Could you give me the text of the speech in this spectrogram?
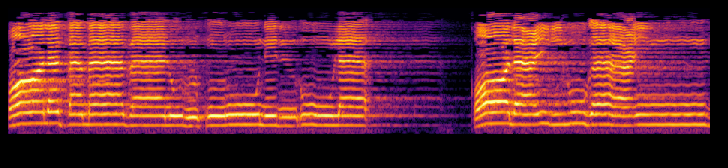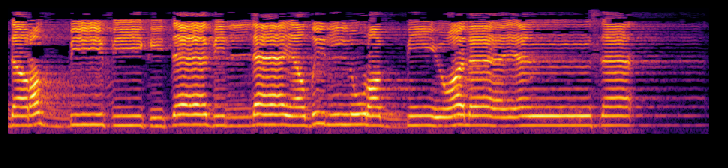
قَالَ فَمَا بَالُ الْقُرُونِ الْأُولَىٰ؟ قَالَ عِلْمُهَا عِندَ رَبِّي فِي كِتَابٍ لَّا يَضِلُّ رَبِّي وَلَا يَنسَى.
